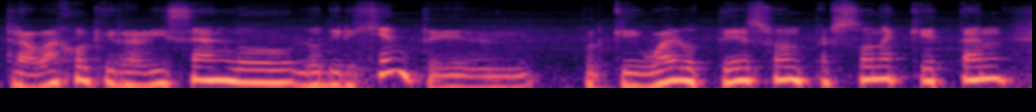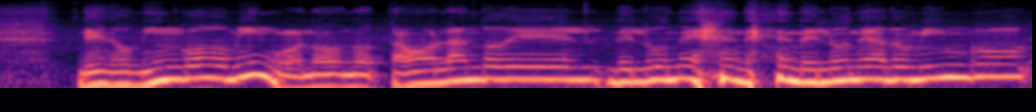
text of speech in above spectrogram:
trabajo que realizan los dirigentes, porque igual ustedes son personas que están de domingo a domingo, no, estamos hablando de, lunes, de, lunes a domingo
